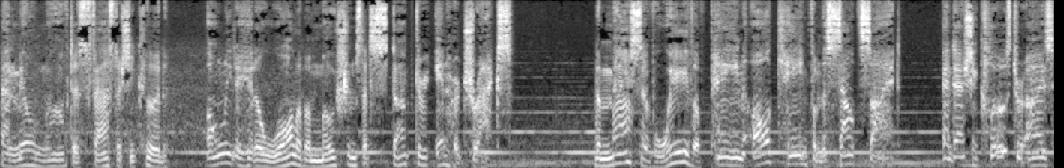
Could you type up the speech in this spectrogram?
And Mill moved as fast as she could, only to hit a wall of emotions that stopped her in her tracks. The massive wave of pain all came from the south side, and as she closed her eyes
